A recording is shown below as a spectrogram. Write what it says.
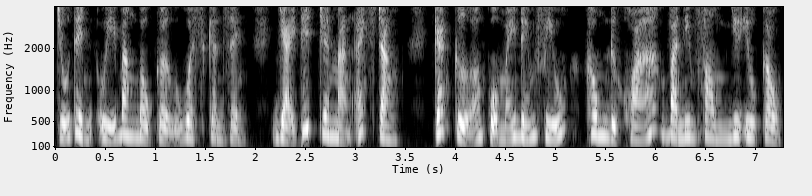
chủ tịch Ủy ban bầu cử Wisconsin, giải thích trên mạng X rằng các cửa của máy đếm phiếu không được khóa và niêm phong như yêu cầu.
